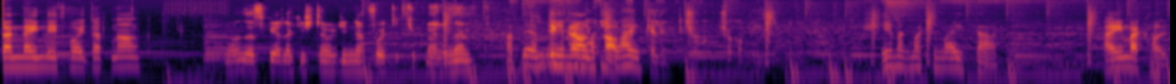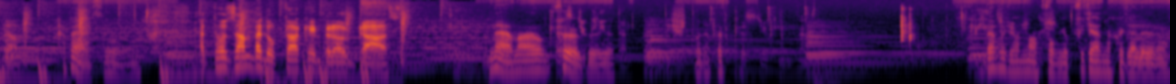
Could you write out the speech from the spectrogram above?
Lenne innét folytatnánk. Mondd azt kérlek Isten, hogy innen folytatjuk, mert ha nem, Hát én, én meg Megkelünk, csak, a- csak a pénzre megyünk. Én meg már itt álltunk. Hát én meghaltam. Hát persze, jó. Hát hozzám bedobták egyből a gáz. Nem, már Kezdjük földből jött. kezdjük innen. De hogy onnan fogjuk, figyeld meg, hogy előre.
